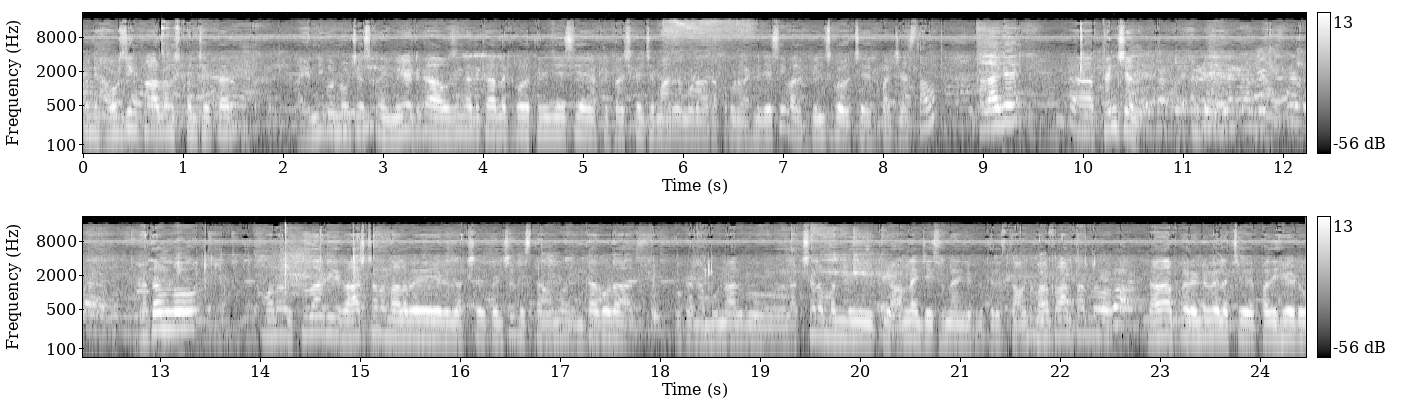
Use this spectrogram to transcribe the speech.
కొన్ని హౌసింగ్ ప్రాబ్లమ్స్ కొన్ని చెప్పారు. అవన్నీ కూడా నోట్ చేసుకుని ఇమీడియట్గా హౌసింగ్ అధికారులకు కూడా తెలియజేసి వాటిని పరిష్కరించే మార్గం కూడా తప్పకుండా వెంటనే చేసి వాళ్ళకి పిలిచి కూడా వచ్చే ఏర్పాటు చేస్తాము. అలాగే పెన్షన్ అంటే గతంలో మనం ఇప్పుడు ఈ రాష్ట్రంలో నలభై ఏడు లక్షల పెన్షన్లు ఇస్తా ఉన్నాం. ఇంకా కూడా ఒక మూడు నాలుగు లక్షల మందికి ఆన్లైన్ చేసి ఉన్నాయని చెప్పి తెలుస్తా ఉంది. మన ప్రాంతాల్లో దాదాపుగా రెండు వేల పదిహేడు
